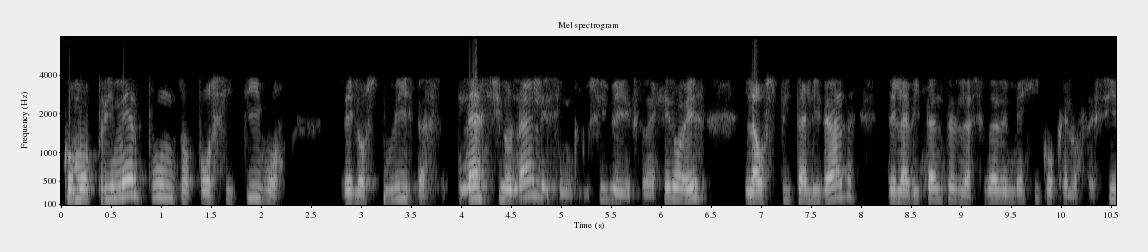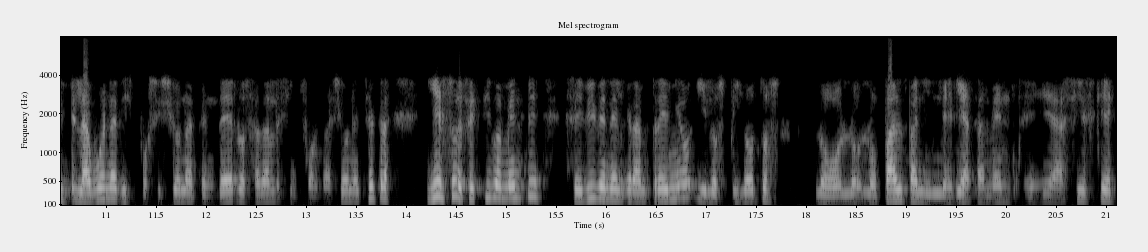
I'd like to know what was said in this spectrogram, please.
como primer punto positivo de los turistas nacionales inclusive y extranjeros es la hospitalidad del habitante de la Ciudad de México que los recibe, la buena disposición a atenderlos, a darles información, etcétera. Y eso efectivamente se vive en el Gran Premio y los pilotos lo, lo, palpan inmediatamente. Y así es que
